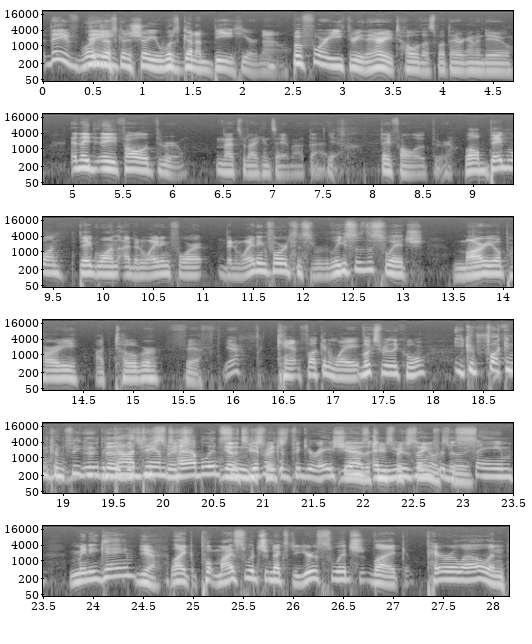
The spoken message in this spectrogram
they've We're they, just going to show you what's going to be here now." before E3 they already told us what they were gonna do, and they they followed through, and that's what I can say about that. Yeah. They followed through. Well, big one, big one. I've been waiting for it. Been waiting for it since the release of the Switch. Mario Party, October fifth. Yeah, Can't fucking wait. looks really cool. you could fucking configure The- the, the- the goddamn Switch- tablets yeah, the in different Switch- configurations yeah, and use them for the really- same mini game. Yeah. Like put my Switch next to your Switch, like parallel, and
